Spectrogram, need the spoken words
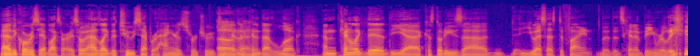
uh, the Corvus, yeah, Black Star. So it has like the two separate hangars for troops, Oh, and kind, okay. of, kind of that look, um, kind of like the the uh, Custodes uh, USS Defiant that, that's kind of being released. you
